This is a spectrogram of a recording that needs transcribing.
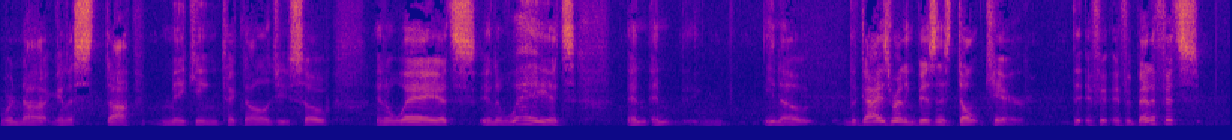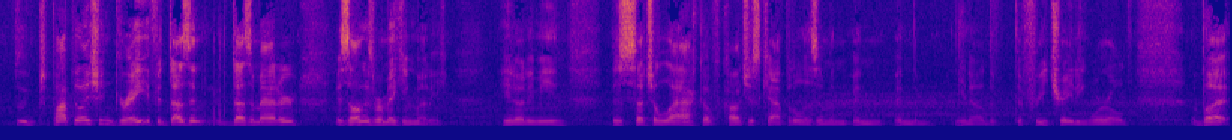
we're not going to stop making technology. So, in a way, it's in a way it's, and and you know, the guys running business don't care. If it, if it benefits the population, great. If it doesn't, doesn't matter. As long as we're making money, you know what I mean. There's such a lack of conscious capitalism in in, in the you know the, the free trading world, but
